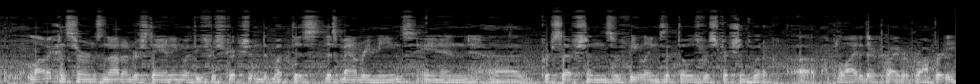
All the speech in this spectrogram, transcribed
A lot of concerns, not understanding what these restrictions, what this this boundary means, and uh, perceptions or feelings that those restrictions would uh, apply to their private property.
